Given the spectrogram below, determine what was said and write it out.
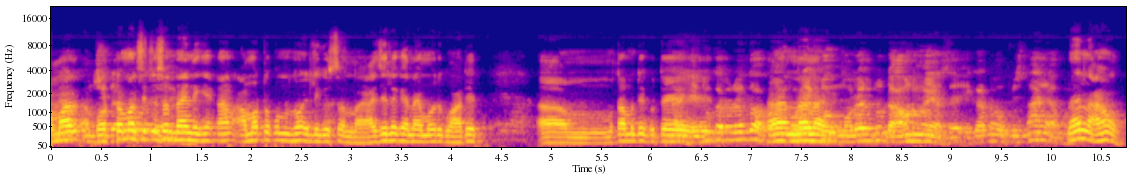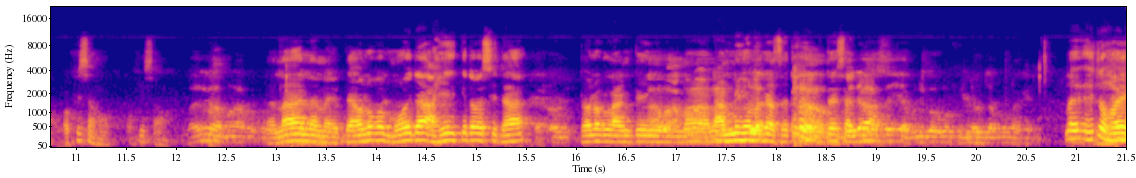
আমাৰ বৰ্তমান চিটুৱেশ্যন নাই নেকি? কাৰণ আমাৰতো কোনো ধৰণৰ এলিগেশ্যন নাই। আজিলৈকে নাই মইতো গুৱাহাটীত মোটামুটি গোটেই নাই, নাই, মৰেলটো ডাউন হৈ আছে। এইকাৰণে অফিচ নাই নাই নাই আহোঁ অফিচ আহোঁ অফিচ আহোঁ নাই নাই নাই তেওঁলোকৰ মই এতিয়া আহি কেতিয়াবা চিধা তেওঁলোক লাংটিং লামডিঙলৈকে আছে সেইটো হয়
